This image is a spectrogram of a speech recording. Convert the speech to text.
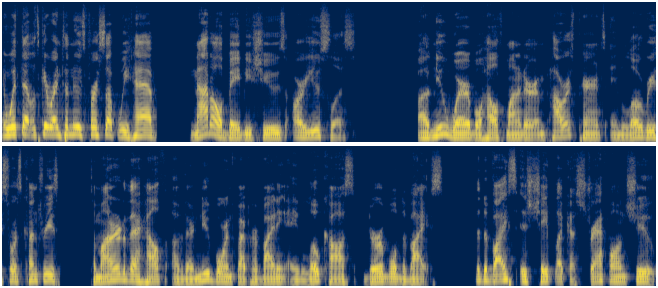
And with that, let's get right into the news. First up, we have not all baby shoes are useless. A new wearable health monitor empowers parents in low resource countries to monitor the health of their newborns by providing a low cost, durable device. The device is shaped like a strap on shoe.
